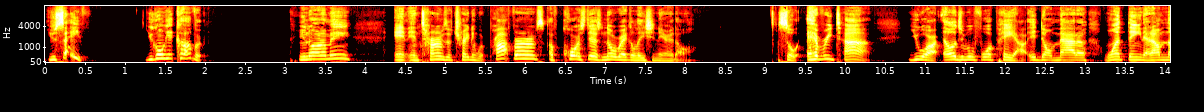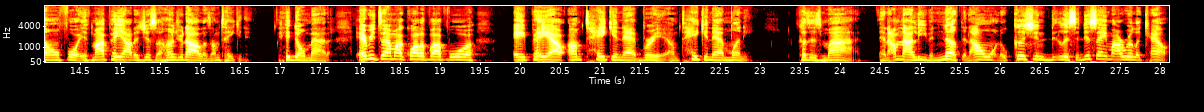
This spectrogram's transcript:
You're safe. You're going to get covered. You know what I mean? And in terms of trading with prop firms, of course, there's no regulation there at all. So every time you are eligible for a payout. It don't matter. One thing that I'm known for, if my payout is just $100, I'm taking it. It don't matter. Every time I qualify for a payout, I'm taking that bread. I'm taking that money because it's mine. And I'm not leaving nothing. I don't want no cushion. Listen, this ain't my real account.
